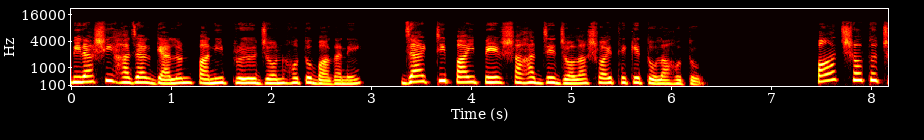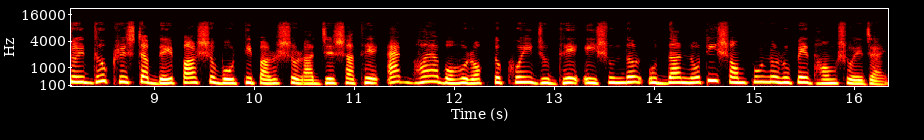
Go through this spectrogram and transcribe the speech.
বিরাশি হাজার গ্যালন পানি প্রয়োজন হতো বাগানে, যা একটি পাইপের সাহায্যে জলাশয় থেকে তোলা হতো। পাঁচশত চৈধ্য খ্রিস্টাব্দে পার্শ্ববর্তী পারস্য রাজ্যের সাথে এক ভয়াবহ রক্তক্ষয়ী যুদ্ধে এই সুন্দর উদ্যান উদ্যানটি সম্পূর্ণরূপে ধ্বংস হয়ে যায়।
